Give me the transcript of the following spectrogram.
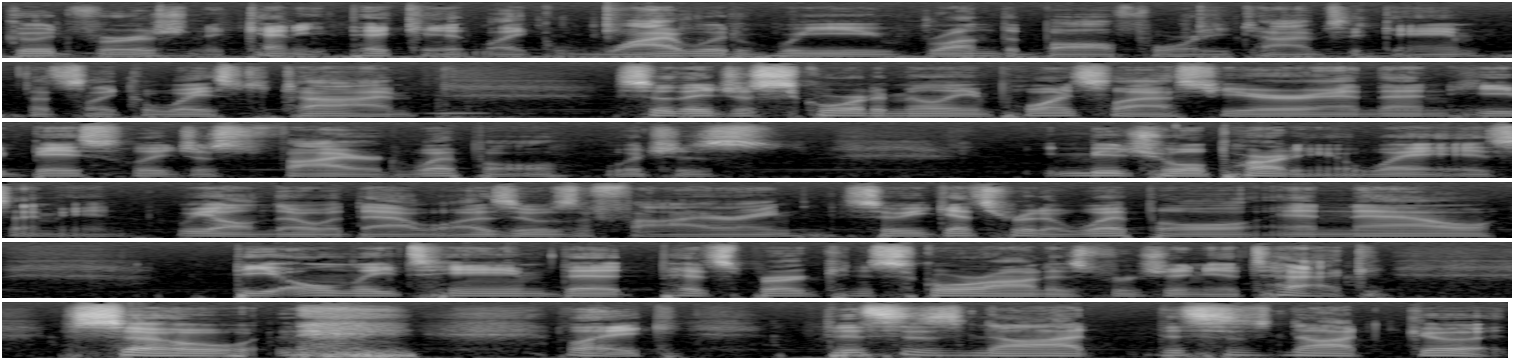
good version of Kenny Pickett. Like, why would we run the ball 40 times a game? That's like a waste of time." So they just scored a million points last year, and then he basically just fired Whipple, which is mutual parting of ways. I mean, we all know what that was. It was a firing. So he gets rid of Whipple, and now the only team that Pittsburgh can score on is Virginia Tech. So, like, this is not this is not good.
